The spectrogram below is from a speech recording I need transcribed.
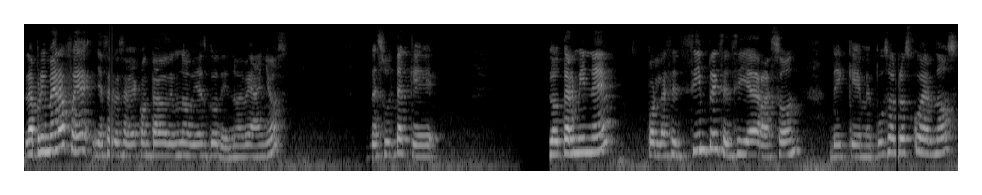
La primera fue, ya se les había contado, de un noviazgo de nueve años. Resulta que lo terminé por la simple y sencilla razón de que me puso los cuernos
